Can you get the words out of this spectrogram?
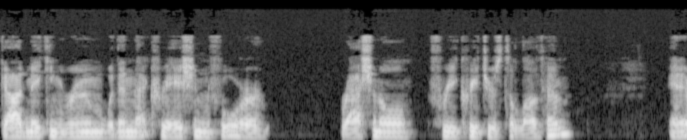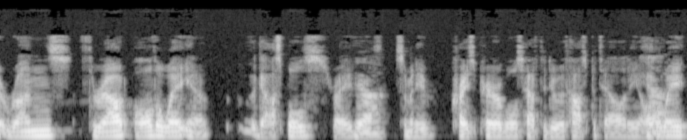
God making room within that creation for rational, free creatures to love Him. And it runs throughout all the way, you know, the Gospels, right? yeah, So many of Christ's parables have to do with hospitality, all Yeah. the way,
